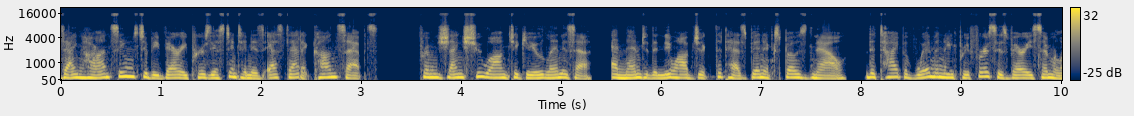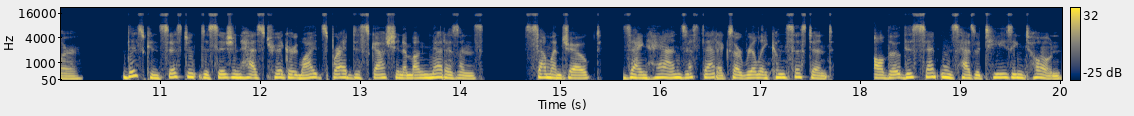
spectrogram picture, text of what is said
Zhang Han seems to be very persistent in his aesthetic concepts. From Zhang Shuang to Guliniza, and then to the new object that has been exposed now, the type of women he prefers is very similar. This consistent decision has triggered widespread discussion among netizens. Someone joked, Zhang Han's aesthetics are really consistent. Although this sentence has a teasing tone,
